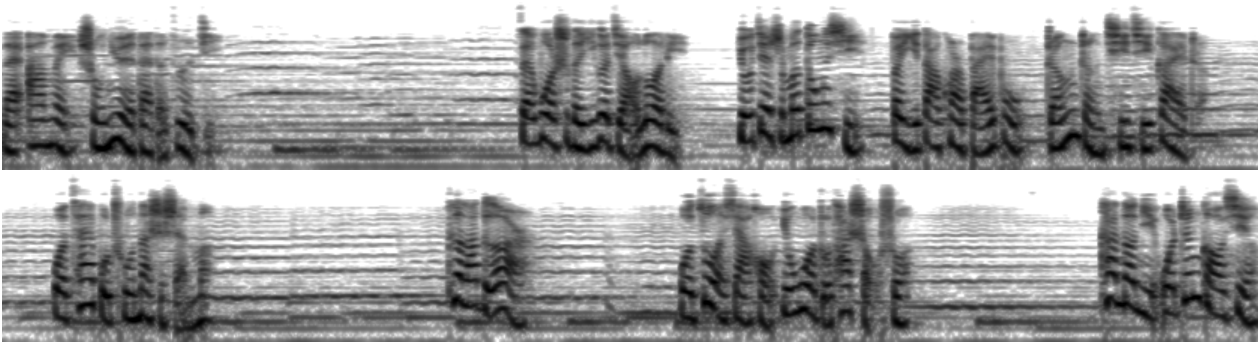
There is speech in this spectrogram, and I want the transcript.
来安慰受虐待的自己。在卧室的一个角落里，有件什么东西被一大块白布整整齐齐盖着，我猜不出那是什么。特拉德尔，我坐下后又握住他手说：“看到你，我真高兴。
